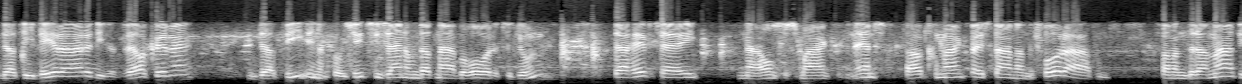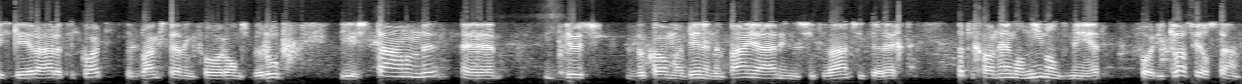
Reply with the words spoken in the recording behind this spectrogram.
dat die leraren die dat wel kunnen... dat die in een positie zijn om dat naar behoren te doen. Daar heeft zij, naar onze smaak, een ernstige fout gemaakt. Wij staan aan de vooravond van een dramatisch lerarentekort. De belangstelling voor ons beroep die is tanende. Uh, dus we komen binnen een paar jaar in een situatie terecht... dat er gewoon helemaal niemand meer voor die klas wil staan.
